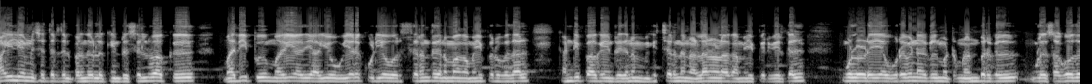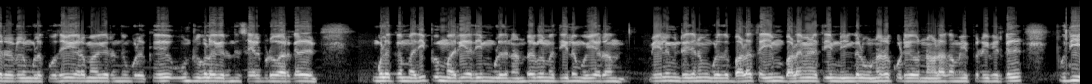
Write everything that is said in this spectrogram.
ஆயிலியம் நட்சத்திரத்தில் பிறந்தவர்களுக்கு இன்று செல்வாக்கு மதிப்பு மரியாதை ஆகிய உயரக்கூடிய ஒரு சிறந்த தினமாக அமைப்பெறுவதால் கண்டிப்பாக இன்றைய தினம் மிகச்சிறந்த நல்ல நாளாக அமைப்பெறுவீர்கள் உங்களுடைய உறவினர்கள் மற்றும் நண்பர்கள் உங்களது சகோதரர்கள் உங்களுக்கு உதவிகரமாக இருந்து உங்களுக்கு ஊன்றுகோலாக இருந்து செயல்படுவார்கள். உங்களுக்கு மதிப்பு மரியாதையும் உங்களது நண்பர்கள் மத்தியிலும் உயரும். மேலும் இன்றைய தினம் உங்களது பலத்தையும் பலவீனத்தையும் நீங்கள் உணரக்கூடிய ஒரு நாளாக அமைப்பெறுவீர்கள் புதிய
